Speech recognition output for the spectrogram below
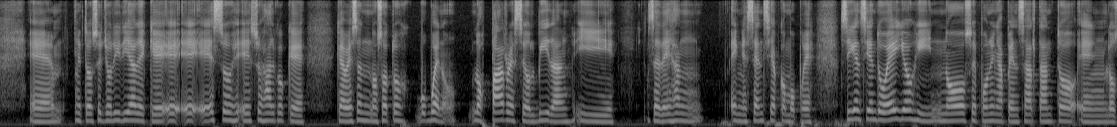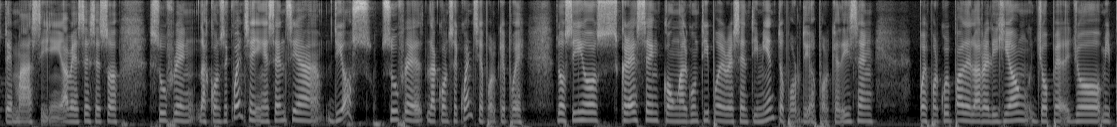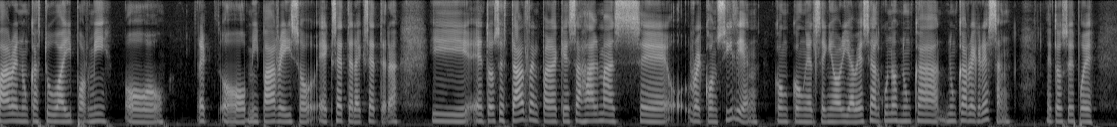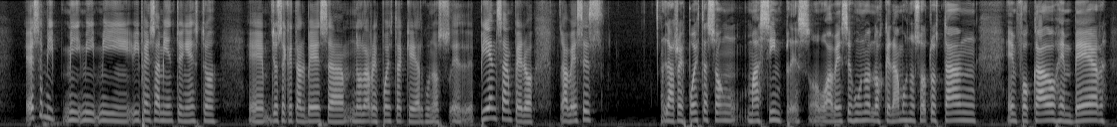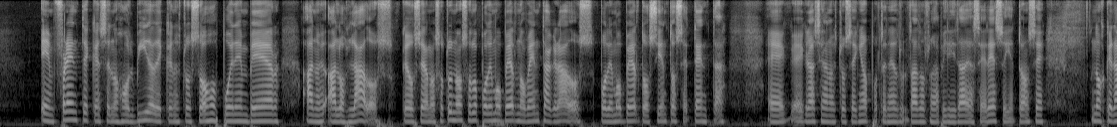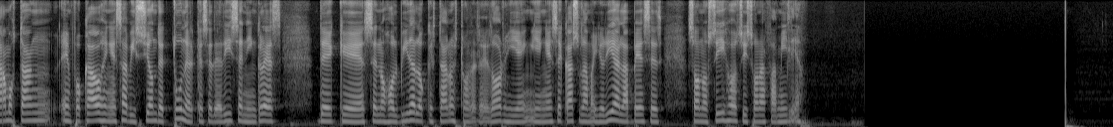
Em, entonces yo diría de que eh, eh, eso, eso es algo que, que a veces nosotros, bueno, los padres se olvidan y se dejan en esencia como pues siguen siendo ellos y no se ponen a pensar tanto en los demás y a veces eso sufren las consecuencias y en esencia Dios sufre la consecuencia porque pues los hijos crecen con algún tipo de resentimiento por Dios porque dicen pues por culpa de la religión yo yo mi padre nunca estuvo ahí por mí o o mi padre hizo, etcétera, etcétera. Y entonces tardan para que esas almas se reconcilien con, con, el Señor y a veces algunos nunca, nunca regresan. Entonces, pues, ese es mi, mi, mi, mi, pensamiento en esto. Eh, yo sé que tal vez ah, no la respuesta que algunos eh, piensan, pero a veces las respuestas son más simples o a veces uno nos quedamos nosotros tan enfocados en ver enfrente que se nos olvida de que nuestros ojos pueden ver a, los lados que o sea nosotros no solo podemos ver 90 grados podemos ver 270 eh, eh, gracias a nuestro Señor por tener darnos la habilidad de hacer eso y entonces nos quedamos tan enfocados en esa visión de túnel que se le dice en inglés de que se nos olvida lo que está a nuestro alrededor y en, y en ese caso la mayoría de las veces son los hijos y son la familia.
